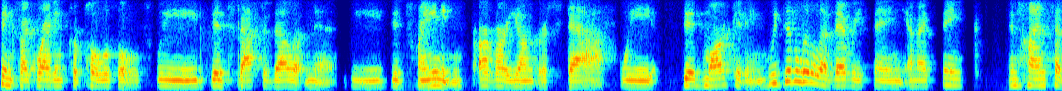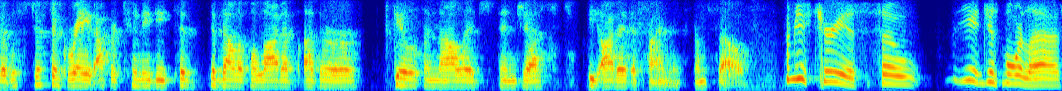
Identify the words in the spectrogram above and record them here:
things like writing proposals. We did staff development. We did training of our younger staff. We did marketing. We did a little of everything. And I think in hindsight, it was just a great opportunity to develop a lot of other skills and knowledge than just the audit assignments themselves. I'm just curious. So, yeah, just more or less,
